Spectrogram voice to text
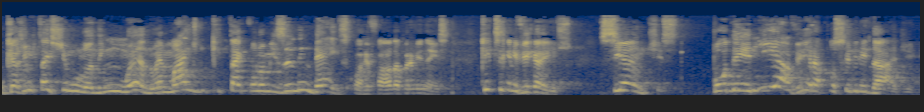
O que a gente está estimulando em um ano é mais do que está economizando em 10 com a reforma da Previdência. O que, que significa isso? Se antes poderia haver a possibilidade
